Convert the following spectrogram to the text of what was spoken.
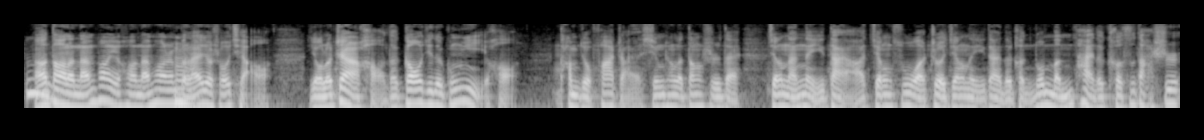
嗯、然后到了南方以后，南方人本嗯来就手巧，有了这样好的高级的工艺以后，他们就发展形成了当时在江南那一带啊、江苏啊、浙江那一带的很多门派的缂丝大师。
